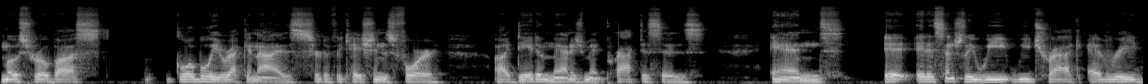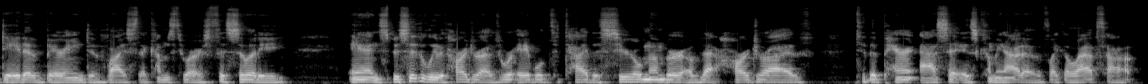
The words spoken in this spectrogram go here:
most robust, globally recognized certifications for uh, data management practices. And it, it essentially, we, we track every data bearing device that comes to our facility and specifically with hard drives, we're able to tie the serial number of that hard drive to the parent asset is coming out of, like a laptop.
